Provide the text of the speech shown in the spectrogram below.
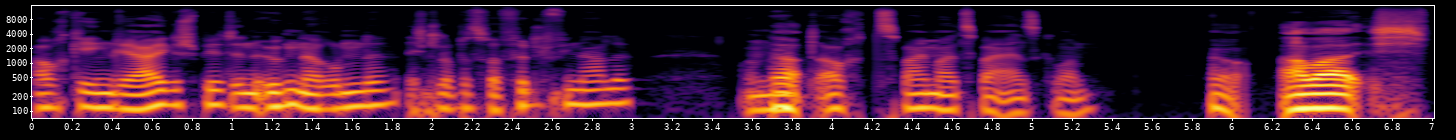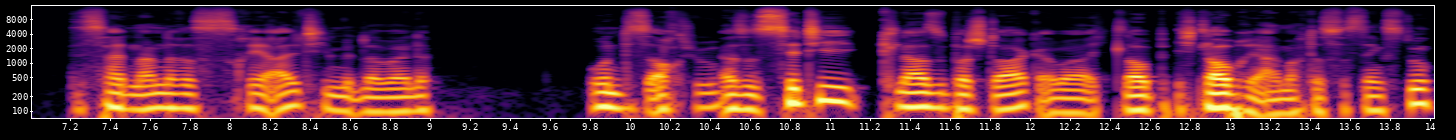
auch gegen Real gespielt in irgendeiner Runde. Ich glaube, es war Viertelfinale. Und ja. hat auch zweimal 2-1 gewonnen. Ja, aber ich, das ist halt ein anderes Real-Team mittlerweile. Und ist auch, True. also City, klar, super stark, aber ich glaube, ich glaube, Real macht das. Was denkst du?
